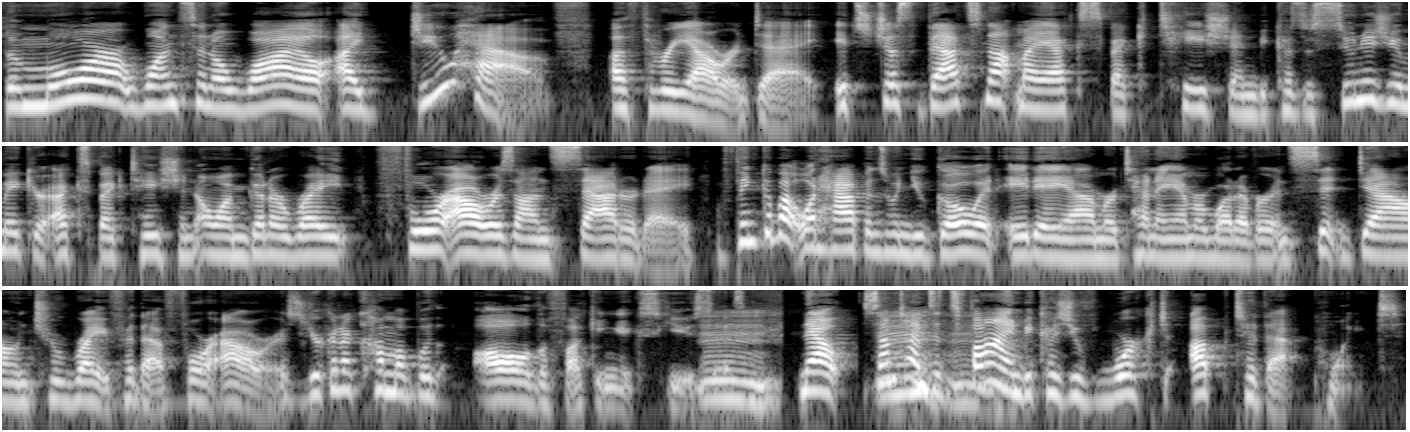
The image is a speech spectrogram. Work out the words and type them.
the more once in a while I do have a three hour day. It's just that's not my expectation because as soon as you make your expectation, oh, I'm going to write four hours on Saturday, think about what happens when you go at 8 a.m. or 10 a.m. or whatever and sit down to write for that four hours. You're going to come up with all the fucking excuses. Mm. Now, sometimes mm-hmm. it's fine because you've worked up to that point.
